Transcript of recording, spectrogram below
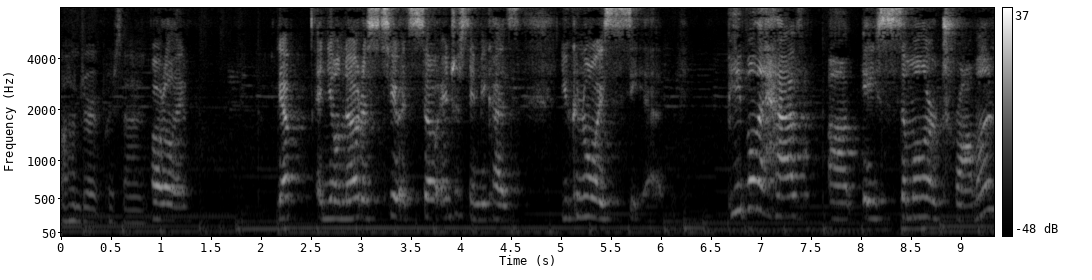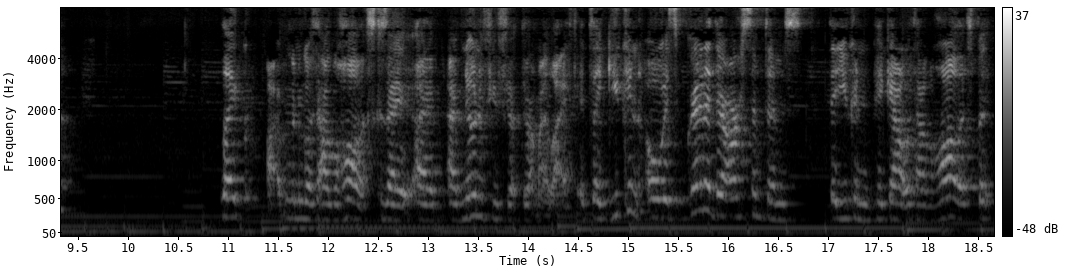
100% totally Yep. And you'll notice too, it's so interesting because you can always see it. people that have um, a similar trauma. Like I'm going to go with alcoholics because I, I have known a few throughout my life. It's like you can always. Granted, there are symptoms that you can pick out with alcoholics, but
